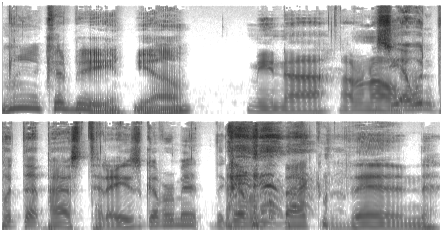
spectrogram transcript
Mm, It could be. Yeah. I mean, uh, I don't know. See, I wouldn't put that past today's government. The government back then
